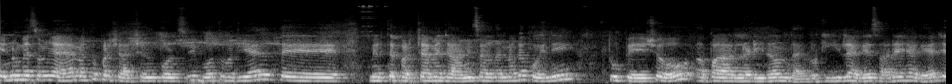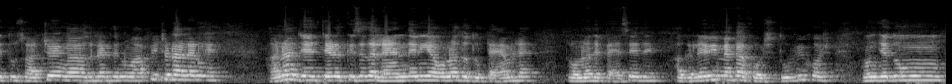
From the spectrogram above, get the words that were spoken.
ਇਹਨੂੰ ਮੈਂ ਸਮਝਾਇਆ ਮੈਂ ਕਿਹਾ ਪ੍ਰਸ਼ਾਸਨ ਪੁਲਿਸ ਵੀ ਬਹੁਤ ਵਧੀਆ ਹੈ ਤੇ ਮੇਰੇ ਤੇ ਪਰਚਾ ਮੈਂ ਜਾ ਨਹੀਂ ਸਕਦਾ। ਮੈਂ ਕਿਹਾ ਕੋਈ ਨਹੀਂ ਤੂੰ ਪੇਸ਼ ਹੋ ਆਪਾਂ ਲੜੀ ਦਾ ਹੁੰਦਾ ਵਕੀਲ ਹੈਗੇ ਸਾਰੇ ਹੈਗੇ ਆ, ਜੇ ਤੂੰ ਸੱਚ ਹੋਏਗਾ ਅਗਲੇ ਤੈਨੂੰ ਆਪ ਹੀ ਚੜਾ ਲੈਣਗੇ। ਹਨਾ ਜੇ ਜਿਹੜੇ ਕਿਸੇ ਦਾ ਲੈਣ ਦੇਣੀ ਆ ਉਹਨਾਂ ਤੋਂ ਤੂੰ ਟਾਈਮ ਲੈ ਤਾਂ ਉਹਨਾਂ ਦੇ ਪੈਸੇ ਦੇ। ਅਗਲੇ ਵੀ ਮੈਂ ਕਿਹਾ ਖੁਸ਼ ਤੂੰ ਵੀ ਖੁਸ਼। ਹੁਣ ਜੇ ਤੂੰ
